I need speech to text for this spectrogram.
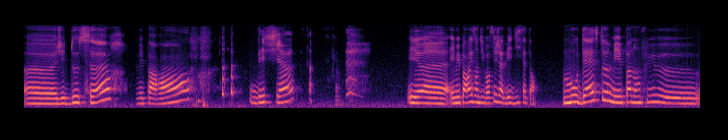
euh, j'ai deux sœurs, mes parents, des chiens. Et, euh, et, mes parents, ils ont divorcé, j'avais 17 ans. Modeste, mais pas non plus. Euh...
